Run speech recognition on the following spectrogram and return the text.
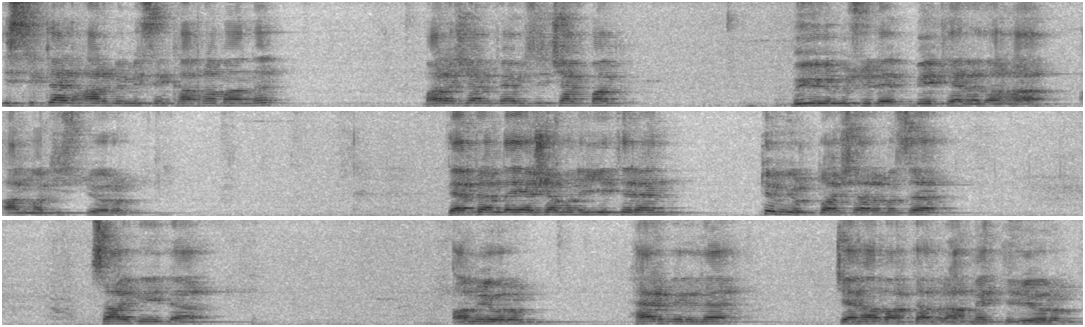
İstiklal Harbimizin kahramanı Maraşal Fevzi Çakmak büyüğümüzü de bir kere daha anmak istiyorum. Depremde yaşamını yitiren tüm yurttaşlarımıza saygıyla anıyorum. Her birine Cenab-ı Hak'tan rahmet diliyorum.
